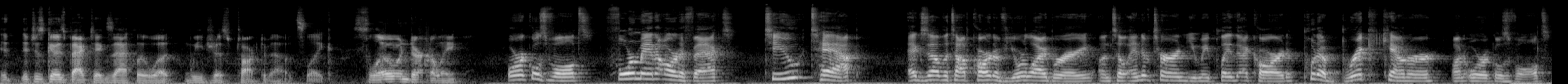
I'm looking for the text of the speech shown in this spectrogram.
it. It just goes back to exactly what we just talked about. It's like slow and dirtily. Oracle's Vault, four mana artifact, two tap, exile the top card of your library. Until end of turn, you may play that card. Put a brick counter on Oracle's Vault.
